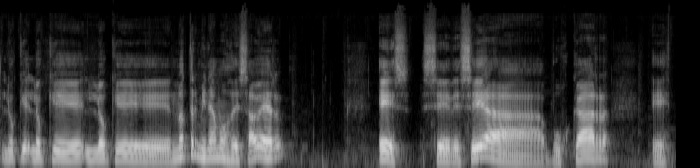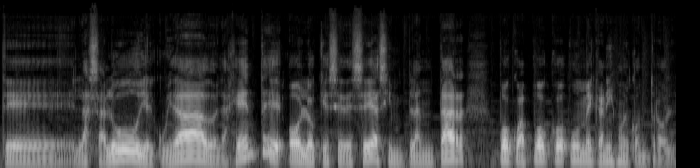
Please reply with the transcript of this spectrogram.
lo, que, lo, que, lo que no terminamos de saber es, se desea buscar este, la salud y el cuidado de la gente o lo que se desea es implantar poco a poco un mecanismo de control.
